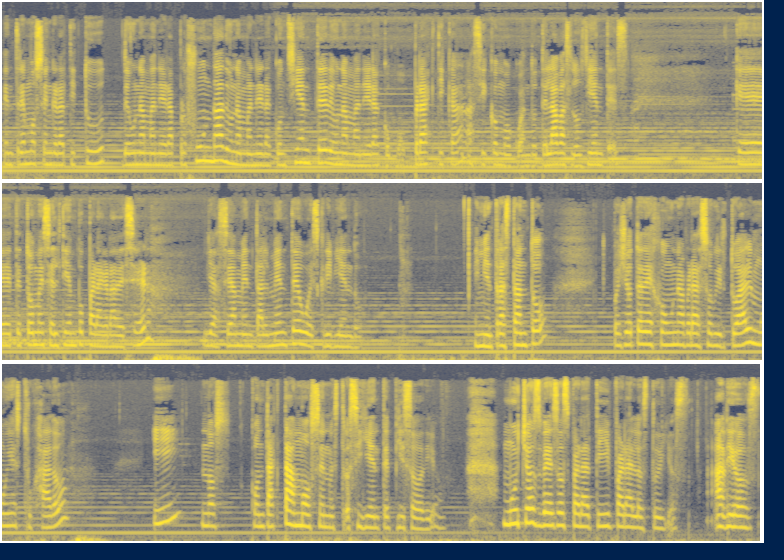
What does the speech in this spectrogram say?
entremos en gratitud de una manera profunda, de una manera consciente, de una manera como práctica, así como cuando te lavas los dientes, que te tomes el tiempo para agradecer, ya sea mentalmente o escribiendo. Y mientras tanto, pues yo te dejo un abrazo virtual muy estrujado y nos contactamos en nuestro siguiente episodio. Muchos besos para ti y para los tuyos. Adiós.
